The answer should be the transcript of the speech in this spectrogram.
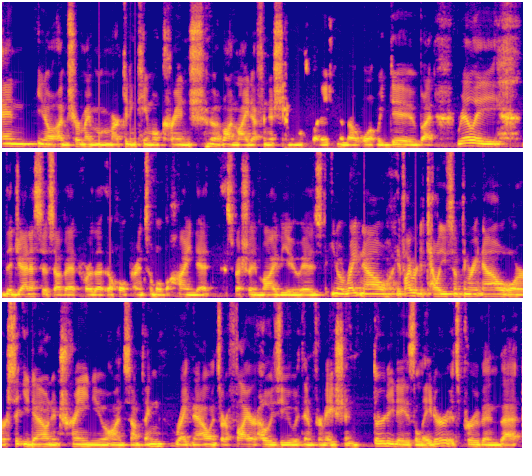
And, you know, I'm sure my marketing team will cringe on my definition and explanation about what we do. But really, the genesis of it or the, the whole principle behind it, especially in my view, is, you know, right now, if I were to tell you something right now or sit you down and train you on something right now and sort of fire hose you with information, 30 days later, it's proven that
